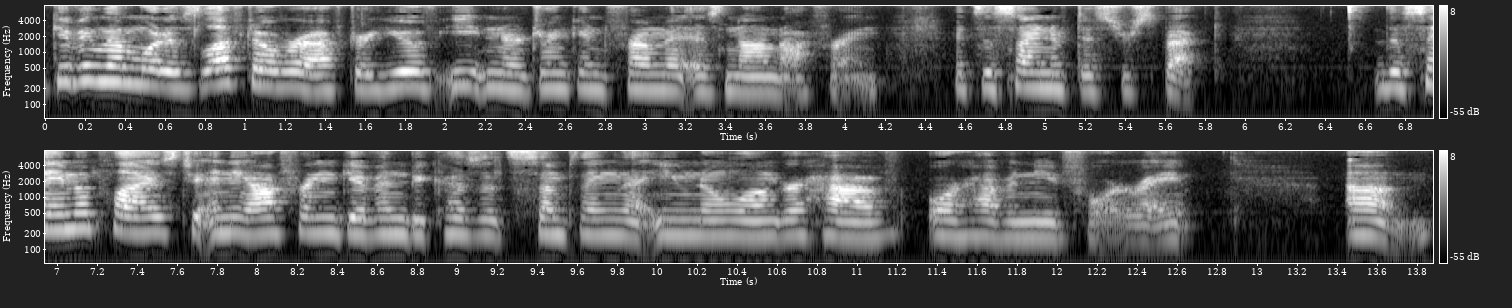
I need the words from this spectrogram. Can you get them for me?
giving them what is left over after you have eaten or drinking from it is not an offering. It's a sign of disrespect. The same applies to any offering given because it's something that you no longer have or have a need for, right? Um,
